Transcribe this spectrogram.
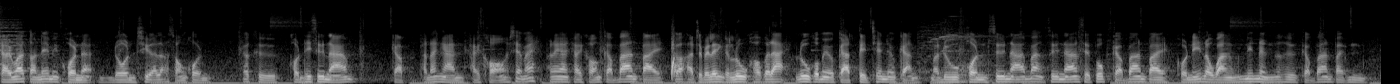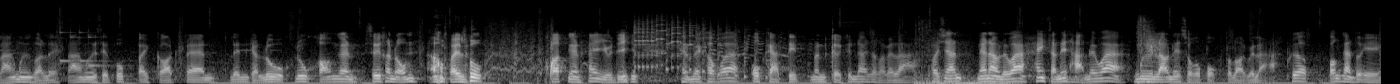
กลายว่าตอนนี้มีคนอะโดนเชื้อแล้วสองคนก็คือคนที่ซื้อน้ำ กับพนักงานขายของใช่ไหมพนักงานขายของกลับบ้านไป ก็อาจจะไปเล่นกับลูกเขาก็ได้ ลูกก็มีโอกาสติดเช่นเดียวกัน มาดูคนซื้อน้ำบ้างซื้อน้ำเสร็จปุ๊บกลับบ้านไป คนนี้ระวังนิดนึงก็คือกลับบ้านไปอืมล้างมือก่อนเลยล้างมือเสร็จปุ๊บไปกอดแฟนเล่นกับลูก ลูกขอเงิน ซื้อขนมเอาไปลูกควักเงินให้อยู่ดี เห็นไหมครับว่าโอกาสติดมันเกิดขึ้นได้ตลอดเวลา เพราะฉะนั้นแนะนำเลยว่าให้สันนิษฐานด้วยว่ามือเราในสกปรกตลอดเวลา เพื่อป้องกันตัวเอง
